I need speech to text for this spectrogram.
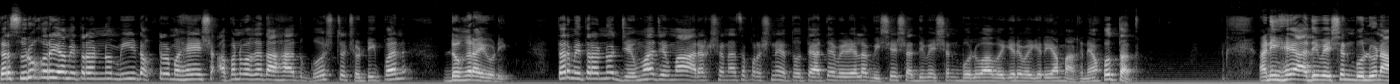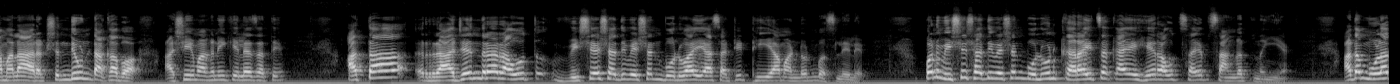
तर सुरू करूया मित्रांनो मी डॉक्टर महेश. आपण बघत आहात गोष्ट छोटी पण डोंगरा एवढी तर मित्रांनो जेव्हा जेव्हा आरक्षणाचा प्रश्न येतो त्या त्या वेळेला विशेष अधिवेशन बोलवा वगैरे वगैरे या मागण्या होतात. आणि हे अधिवेशन बोलून आम्हाला आरक्षण देऊन टाकावं अशी मागणी केल्या जाते. आता राजेंद्र राऊत विशेष अधिवेशन बोलवा यासाठी ठिया मांडून बसलेले. पण विशेष अधिवेशन बोलवून करायचं काय हे राऊत साहेब सांगत नाही आहे आता मुळात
